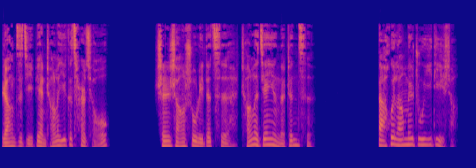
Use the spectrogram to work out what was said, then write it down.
让自己变成了一个刺球。身上竖立的刺成了坚硬的针刺，大灰狼没注意地上，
